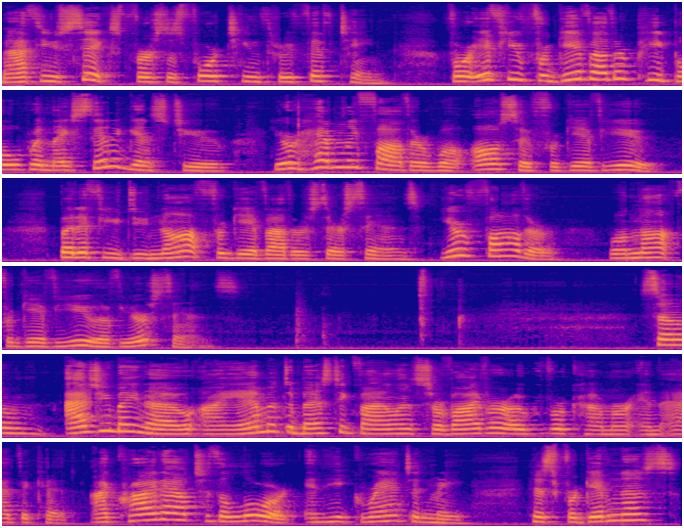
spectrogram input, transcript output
Matthew 6 verses 14 through 15. For if you forgive other people when they sin against you, your heavenly Father will also forgive you. But if you do not forgive others their sins, your Father will not forgive you of your sins. So, as you may know, I am a domestic violence survivor, overcomer, and advocate. I cried out to the Lord, and He granted me His forgiveness,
